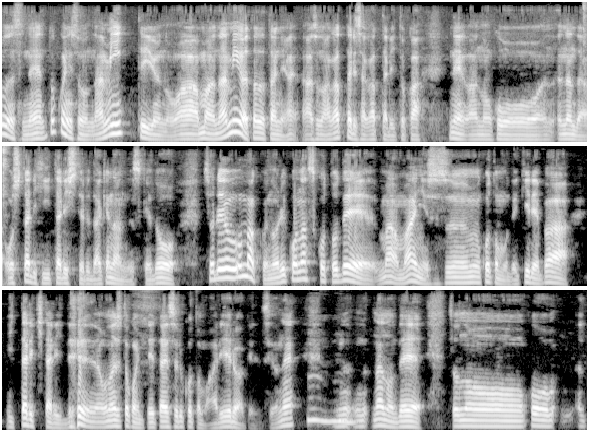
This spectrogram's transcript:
そうですね。特にその波っていうのは、まあ波はただ単にあその上がったり下がったりとか、ね、あの、こう、なんだ、押したり引いたりしてるだけなんですけど、それをうまく乗りこなすことで、まあ前に進むこともできれば、行ったり来たりで 同じところに停滞することもあり得るわけですよね。うんうん、なので、その、こう、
